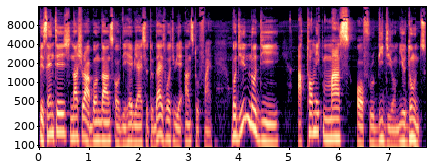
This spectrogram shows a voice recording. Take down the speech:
percentage natural abundance of the heavy isotope. That is what we are asked to find. But do you know the atomic mass of rubidium? You don't.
